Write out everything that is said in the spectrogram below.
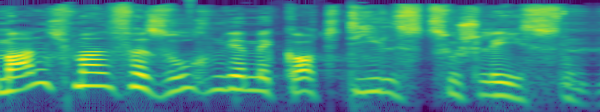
Manchmal versuchen wir mit Gott Deals zu schließen.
